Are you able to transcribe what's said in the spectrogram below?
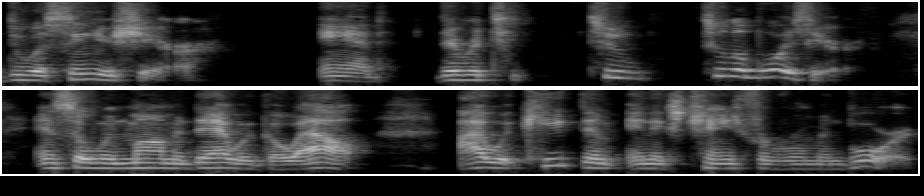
do a senior share, and there were t- two two little boys here, and so when mom and dad would go out, I would keep them in exchange for room and board.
